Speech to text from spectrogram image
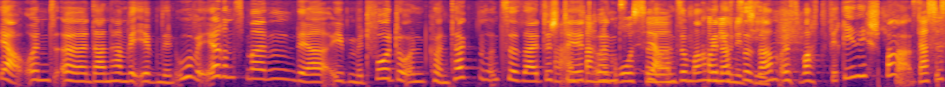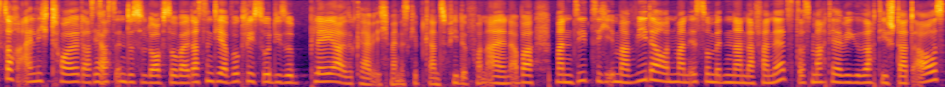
Ja, und äh, dann haben wir eben den Uwe Ehrensmann, der eben mit Foto und Kontakten uns zur Seite steht. Und, ja, und so machen Community. wir das zusammen. Es macht riesig Spaß. Das ist doch eigentlich toll, dass ja. das in Düsseldorf so, weil das sind ja wirklich so diese Player, also klar, ich meine, es gibt ganz viele von allen, aber man sieht sich immer wieder und man ist so miteinander vernetzt. Das macht ja, wie gesagt, die Stadt aus.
